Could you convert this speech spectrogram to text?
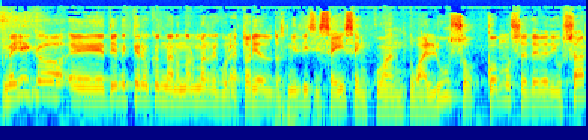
México eh, tiene creo que una norma regulatoria del 2016 en cuanto al uso, cómo se debe de usar.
